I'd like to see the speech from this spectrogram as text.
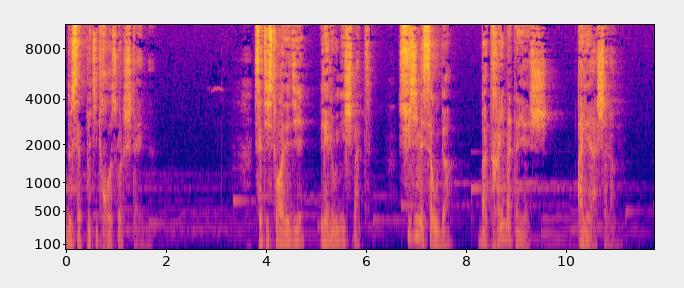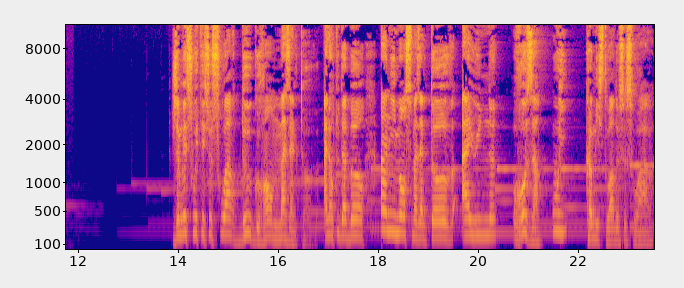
de cette petite Rose Goldstein. Cette histoire est dédiée Lelou Nishmat, Suzy Messaouda, Bat Matayesh, Aléa Shalom. J'aimerais souhaiter ce soir deux grands Mazal Tov. Alors tout d'abord, un immense Mazal Tov à une Rosa, oui, comme l'histoire de ce soir,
